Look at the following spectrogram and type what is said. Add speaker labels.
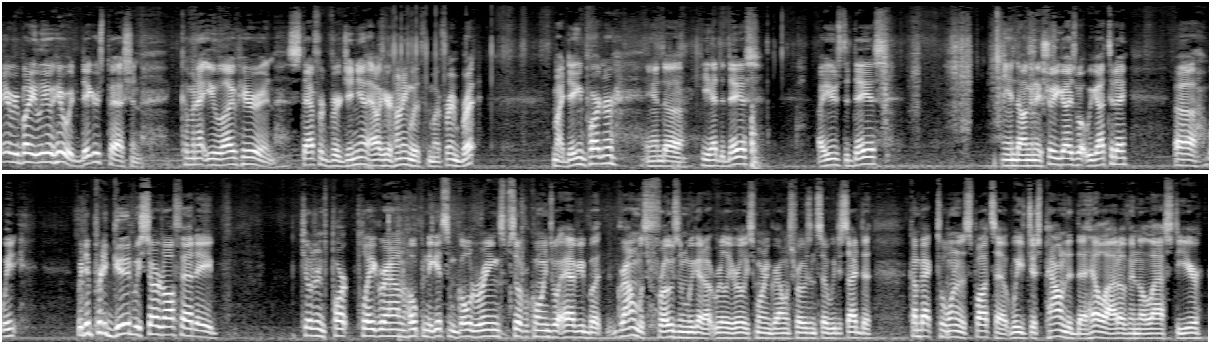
Speaker 1: Hey everybody, Leo here with Digger's Passion. Coming at you live here in Stafford, Virginia, out here hunting with my friend Brett, my digging partner, and uh, he had the Deus. I used the Deus, and I'm going to show you guys what we got today. Uh, we we did pretty good. We started off at a children's park playground, hoping to get some gold rings, silver coins, what have you, but ground was frozen. We got out really early this morning, ground was frozen, so we decided to come back to one of the spots that we've just pounded the hell out of in the last year.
